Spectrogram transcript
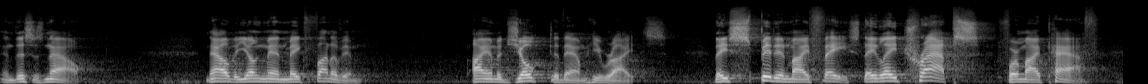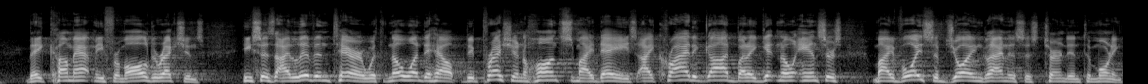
and this is now. Now the young men make fun of him. I am a joke to them, he writes. They spit in my face. They lay traps for my path. They come at me from all directions. He says, I live in terror with no one to help. Depression haunts my days. I cry to God, but I get no answers. My voice of joy and gladness is turned into mourning.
